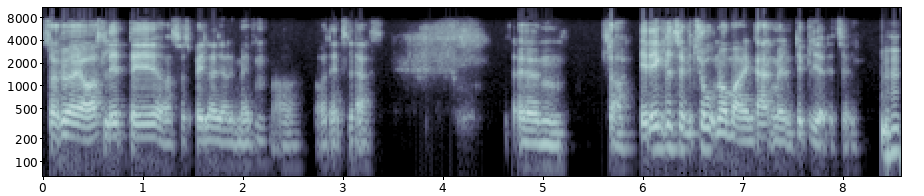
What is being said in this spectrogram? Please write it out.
så hører jeg også lidt det, og så spiller jeg det med dem og, og den slags. Øhm, så et enkelt TV2-nummer en gang imellem, det bliver det til. Mhm.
